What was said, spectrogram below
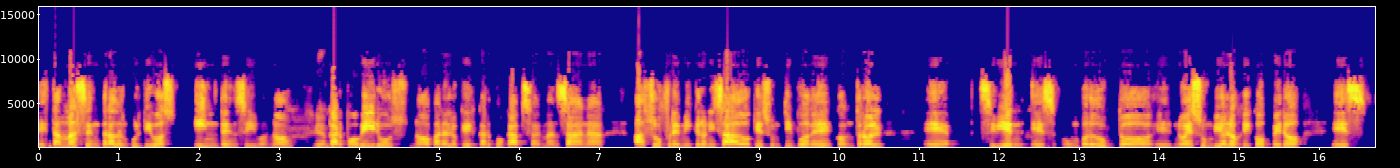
está más centrado en cultivos intensivos, ¿no? Carpovirus, ¿no? Para lo que es carpocapsa en manzana, azufre micronizado, que es un tipo de control eh, si bien es un producto, eh, no es un biológico, pero es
